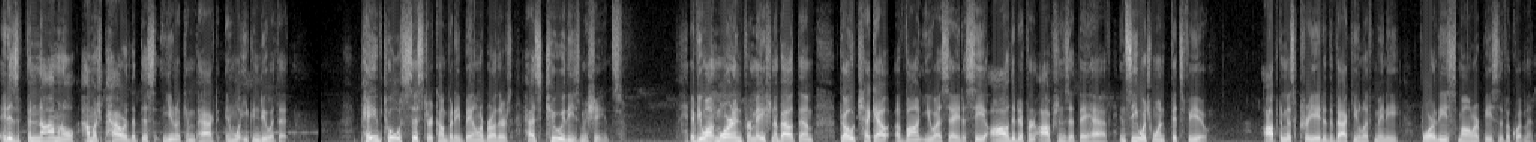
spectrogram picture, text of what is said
It is phenomenal how much power that this unit can pack and what you can do with it. Pave Tool's sister company, Bahler Brothers, has two of these machines. If you want more information about them, go check out Avant USA to see all the different options that they have and see which one fits for you. Optimas created the Vacuum Lift Mini for these smaller pieces of equipment.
